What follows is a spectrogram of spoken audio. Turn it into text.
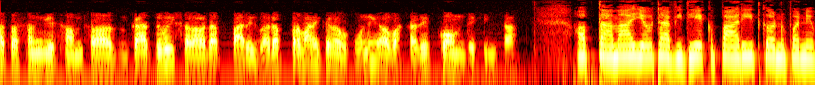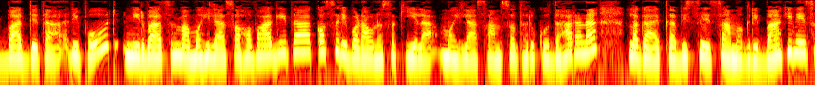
अथवा संघीय संसदका दुवै सभाबाट पारित भएर प्रमाणीकरण हुने अवस्था चाहिँ कम देखिन्छ। हप्तामा एउटा विधेयक पारित गर्नुपर्ने बाध्यता रिपोर्ट। निर्वाचनमा महिला सहभागिता कसरी बढ़ाउन सकिएला? महिला सांसदहरूको धारणा। लगायतका विशेष सामग्री बाँकी नै छ।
